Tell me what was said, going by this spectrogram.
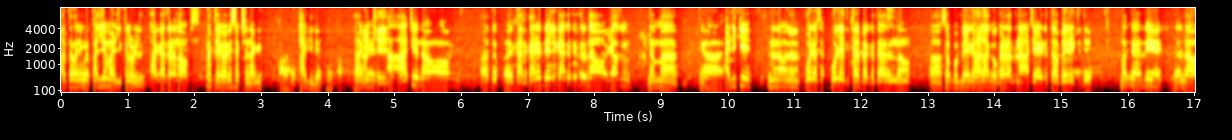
ಅಥವಾ ನಿಮಗೆ ಪಲ್ಯ ಮಾಡ್ಲಿಕ್ಕೆಲ್ಲ ಒಳ್ಳೇದು. ಹಾಗೆ ಅದನ್ನು ನಾವು ಪ್ರತ್ಯೇಕವಾಗಿ ಸೆಕ್ಷನ್ ಆಗಿ ಹಾಕಿದೆ ಹಾಗೆ ಆಚೆ? ಆ- ಆಚೆ ನಾವು ಅದು ತರಕಾರಿ ಅಂತ ಹೇಳಲಿಕ್ಕೆ ಆಗದಿದ್ರು ನಾವು ಯಾವುದು ನಮ್ಮ ಅಡಿಕೆ ನಾವು ಪೂಜೆ ಪೂಜೆ ಇದು ಕಲಬೇಕಾಗುತ್ತೆ. ಅದನ್ನು ಸ್ವಲ್ಪ ಬೇಗ ಹಾಳಾಗುವ ಕಾರಣ ಅದನ್ನ ಆಚೆ ಇಟ್ಟು ನಾವು ಬೇರೆ ಇಟ್ಟಿದೆ ಮತ್ತೆ ಅಲ್ಲಿ ನಾವು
